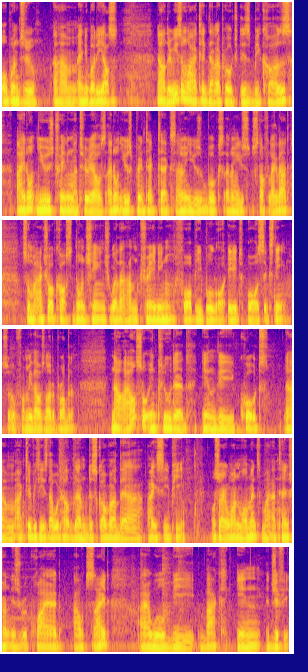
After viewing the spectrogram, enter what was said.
open to um, anybody else. Now, the reason why I take that approach is because I don't use training materials. I don't use printed texts. I don't use books. I don't use stuff like that. So my actual costs don't change whether I'm training four people or eight or 16. So for me, that was not a problem. Now, I also included in the quote um, activities that would help them discover their ICP. Oh, sorry, one moment. My attention is required outside. I will be back in a jiffy.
